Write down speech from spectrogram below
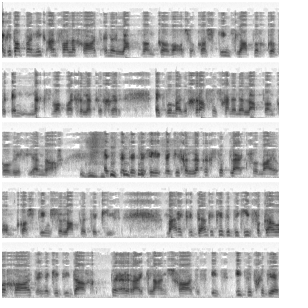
Ek het al paniekaanvalle gehad in 'n lapwinkel waar ons vir kostuums lappe gekoop het en niks maak my gelukkiger. Ek wil my begrafnis gaan in 'n lapwinkel wees eendag. Ek dit, dit is die, dit is die gelukkigste plek vir my om kostuums se lappe te kies. Maar ek dink ek het 'n bietjie verkoue gehad en ek het die dag 'n ryk lunch gehad of iets iets het gebeur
